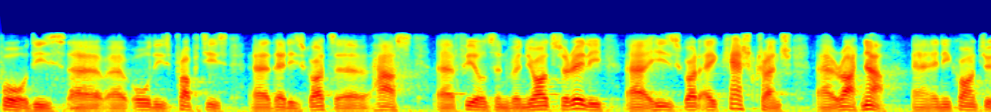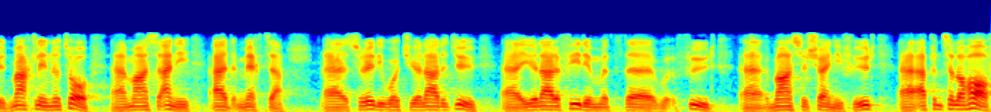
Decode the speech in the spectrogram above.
for these, uh, uh, all these properties that he's got, house, fields, and vineyards. So really, he's got a cash crunch right now and he can't do it. Machlin uto, masani ad mechta. So really, what you're allowed to do, uh, you're allowed to feed him with uh, food, uh, master shiny food, uh, up until a half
